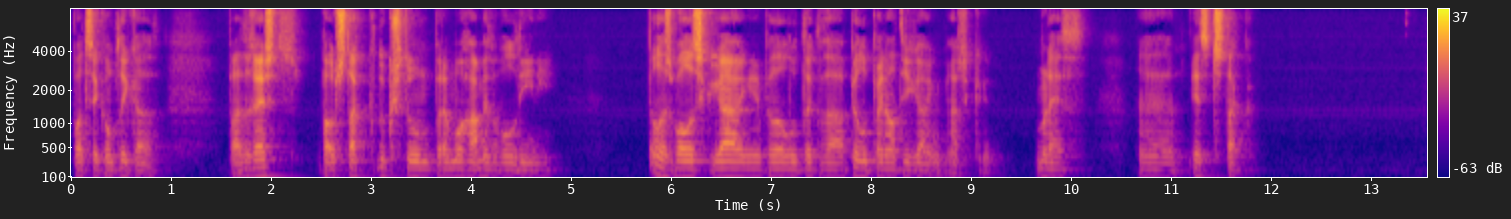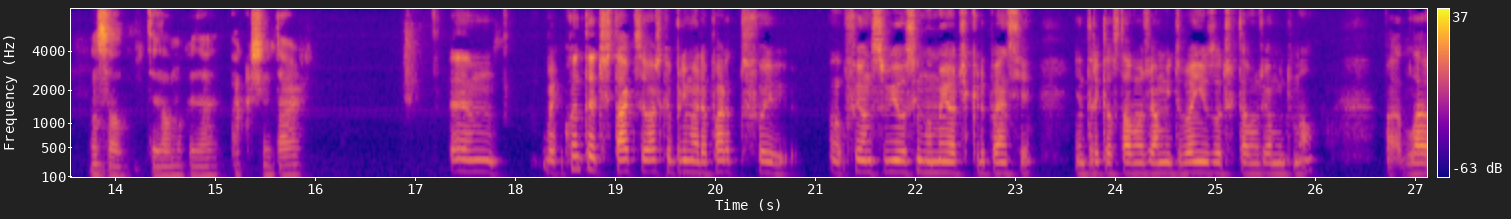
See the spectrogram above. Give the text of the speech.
Pode ser complicado. Pá, de resto, pá, o destaque do costume para Mohamed Boldini. Pelas bolas que ganha, pela luta que dá, pelo penalti ganho, acho que merece eh, esse destaque. Gonçalo, tens alguma coisa a acrescentar? Hum, bem, quanto a destaques, eu acho que a primeira parte foi, foi onde se viu assim, uma maior discrepância entre aqueles que estavam a jogar muito bem e os outros que estavam a jogar muito mal. Pá, lá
